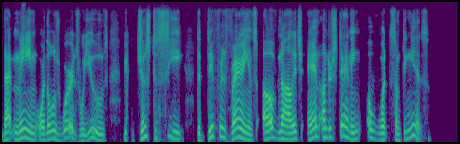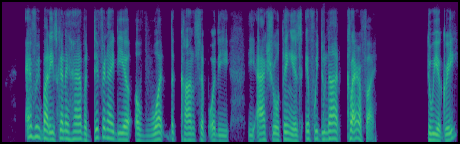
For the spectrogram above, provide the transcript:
That name or those words were used just to see the different variants of knowledge and understanding of what something is. Everybody's going to have a different idea of what the concept or the, the actual thing is if we do not clarify. Do we agree?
